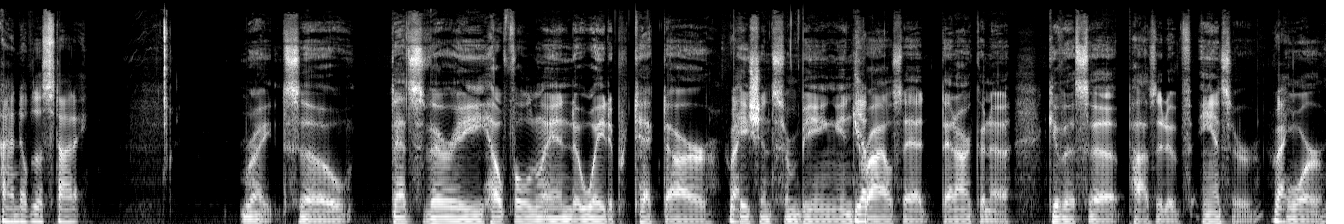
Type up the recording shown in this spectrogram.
end of the study. Right. So that's very helpful and a way to protect our Right. patients from being in Yep. trials that, that aren't going to give us a positive answer, Right. or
